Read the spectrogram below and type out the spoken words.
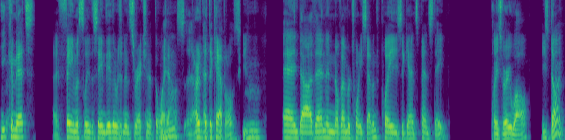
he commits. Uh, famously, the same day there was an insurrection at the White Mhm. House uh, or at the Capitol. Excuse me. Mhm. And uh, then in November 27th, plays against Penn State. Plays very well. He's done.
